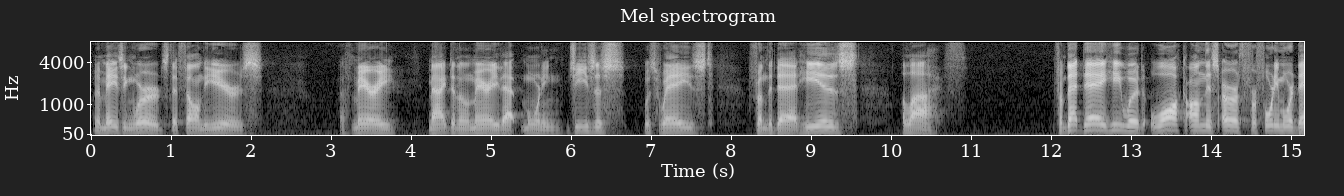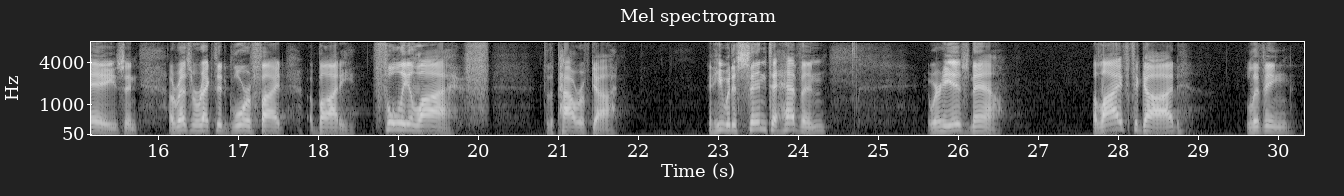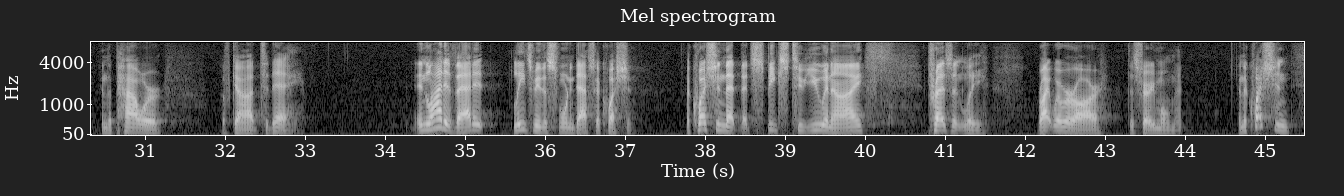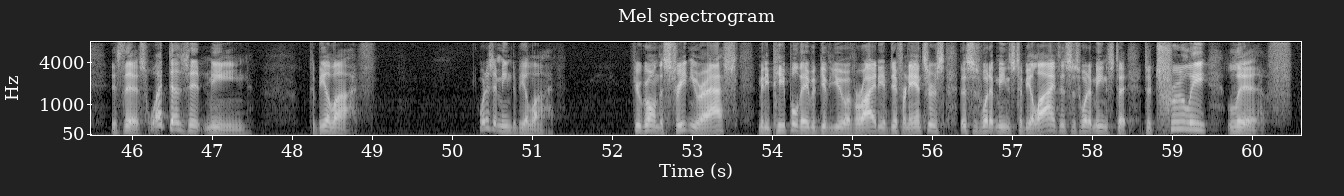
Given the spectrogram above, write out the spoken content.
What amazing words that fell on the ears of Mary, Magdalene Mary, that morning. Jesus was raised from the dead, he is alive. From that day, he would walk on this earth for 40 more days in a resurrected, glorified body, fully alive to the power of God. And he would ascend to heaven where he is now, alive to God, living in the power of God today. In light of that, it leads me this morning to ask a question. A question that, that speaks to you and I presently right where we are this very moment. And the question is this What does it mean to be alive? What does it mean to be alive? If you go on the street and you were asked many people, they would give you a variety of different answers. This is what it means to be alive. This is what it means to, to truly live.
